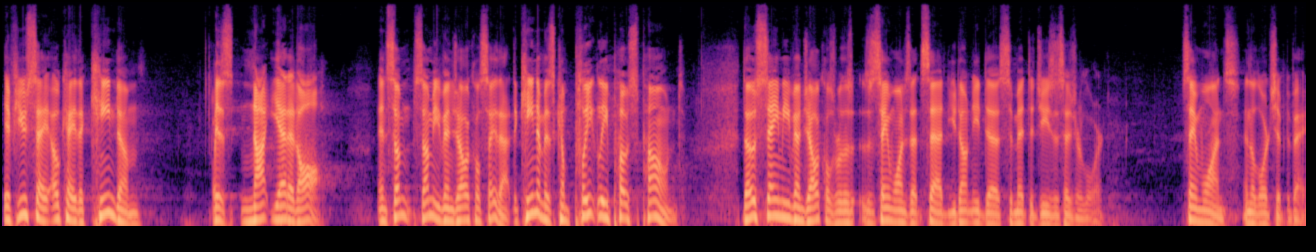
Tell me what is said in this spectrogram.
If you say, okay, the kingdom is not yet at all, and some, some evangelicals say that, the kingdom is completely postponed. Those same evangelicals were the, the same ones that said you don't need to submit to Jesus as your Lord. Same ones in the lordship debate.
